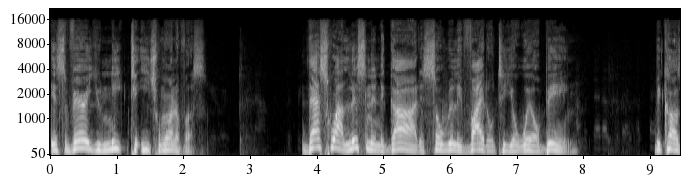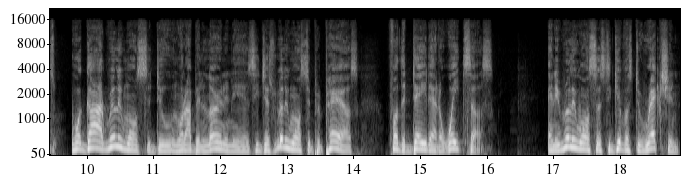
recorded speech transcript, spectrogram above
is very unique to each one of us. That's why listening to God is so really vital to your well being. Because what God really wants to do, and what I've been learning is, He just really wants to prepare us for the day that awaits us. And He really wants us to give us direction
